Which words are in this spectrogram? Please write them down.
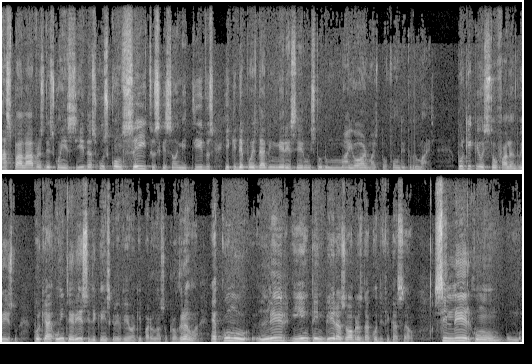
as palavras desconhecidas, os conceitos que são emitidos e que depois devem merecer um estudo maior, mais profundo e tudo mais. Por que, que eu estou falando isso? Porque o interesse de quem escreveu aqui para o nosso programa é como ler e entender as obras da codificação. Se ler com,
